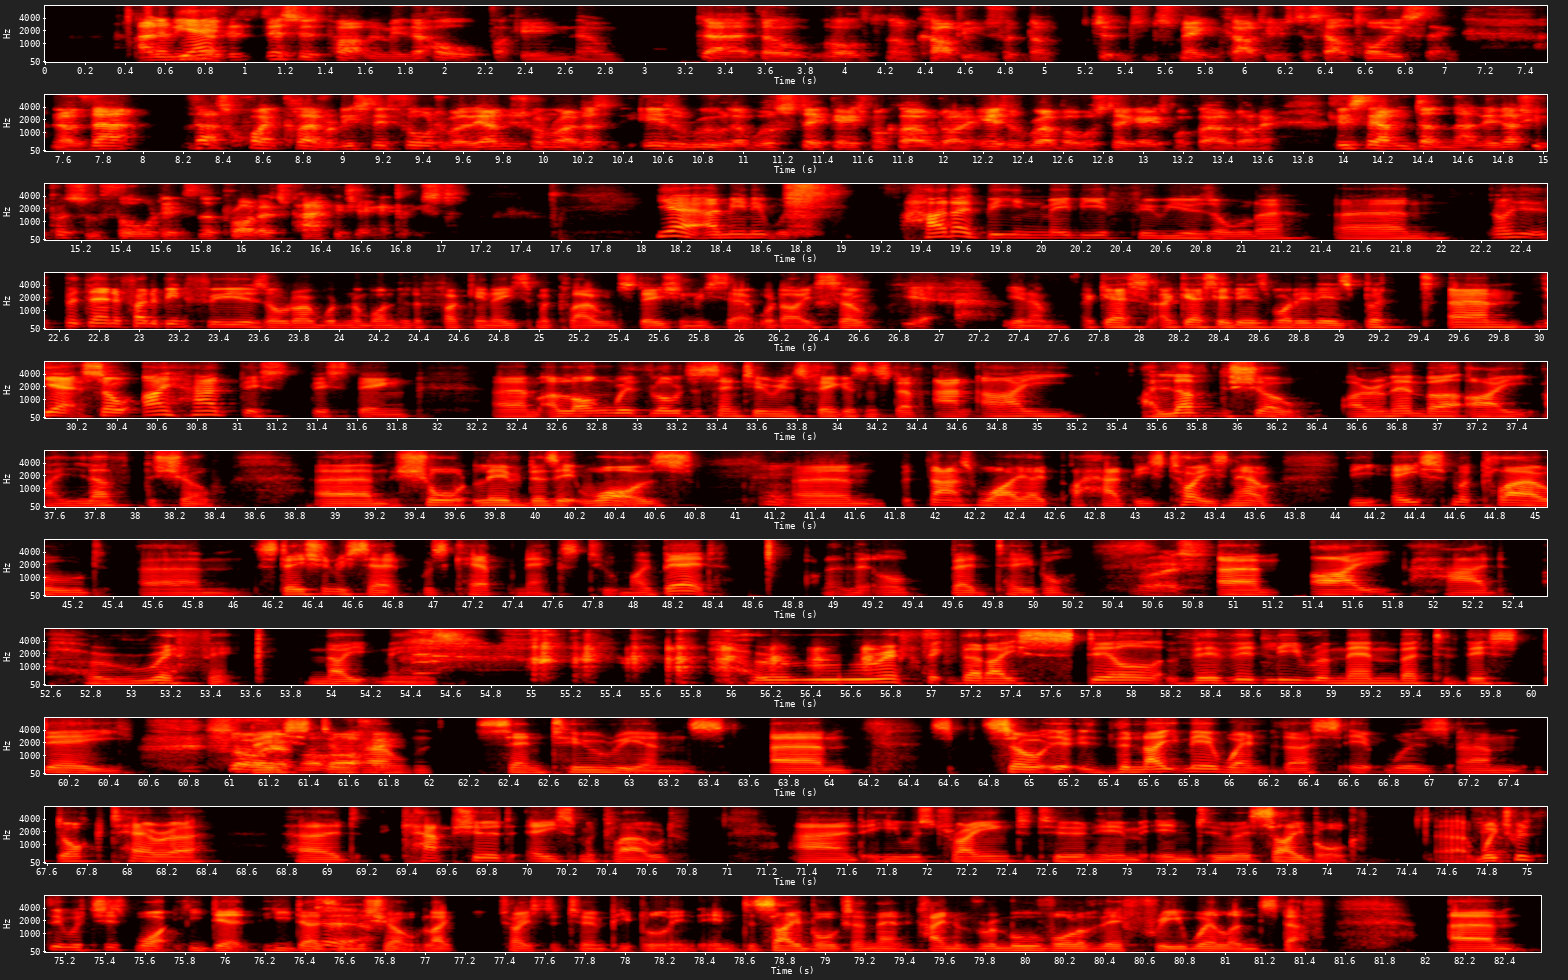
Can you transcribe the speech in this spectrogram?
And I mean, yeah. you know, this, this, is part. I mean, the whole fucking you know, uh, the whole, whole you know, cartoons for no, just making cartoons to sell toys thing. No, that that's quite clever. At least they thought about it. They haven't just gone right. Here's a ruler. We'll stick Ace McCloud on it. Here's a rubber. We'll stick Ace McCloud on it. At least they haven't done that. They've actually put some thought into the product's packaging, at least. Yeah, I mean, it was. Had I been maybe a few years older, um, Oh, but then if I'd have been a few years older, I wouldn't have wanted a fucking Ace McCloud stationary set, would I? So Yeah. you know, I guess I guess it is what it is. But um, yeah, so I had this this thing um, along with loads of Centurions figures and stuff, and I I loved the show. I remember I I loved the show, um, short lived as it was. Hmm. Um, but that's why I, I had these toys. Now, the Ace McCloud um, stationary set was kept next to my bed on a little bed table. Right. Um, I had horrific nightmares horrific that I still vividly remember to this day, Sorry, based around Centurions. Um, so it, the nightmare went thus: it was um, Doc Terror had captured Ace McCloud, and he was trying to turn him into a cyborg. Uh, which was which is what he did. He does in Yeah. the show, like tries to turn people in, into cyborgs and then kind of remove all of their free will and stuff. Um,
